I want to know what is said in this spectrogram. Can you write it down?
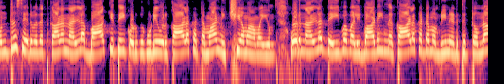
ஒன்று சேர்வதற்கான நல்ல பாக்கியத்தை கொடுக்கக்கூடிய ஒரு காலகட்டமாக நிச்சயமாக அமையும். ஒரு நல்ல தெய்வ வழிபாடு இந்த காலகட்டம் அப்படின்னு எடுத்துக்கிட்டோம்னா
